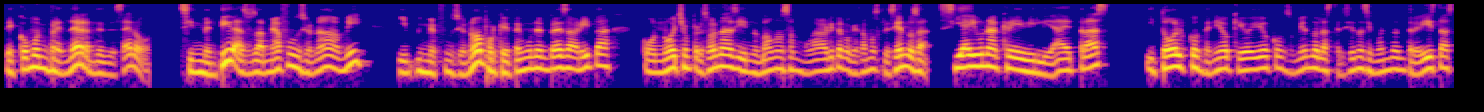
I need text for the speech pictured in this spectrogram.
de cómo emprender desde cero, sin mentiras, o sea, me ha funcionado a mí y, me funcionó porque tengo una empresa ahorita con ocho personas y nos vamos a mudar ahorita porque estamos creciendo, o sea, sí hay una credibilidad detrás y todo el contenido que yo he ido consumiendo, las 350 entrevistas,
